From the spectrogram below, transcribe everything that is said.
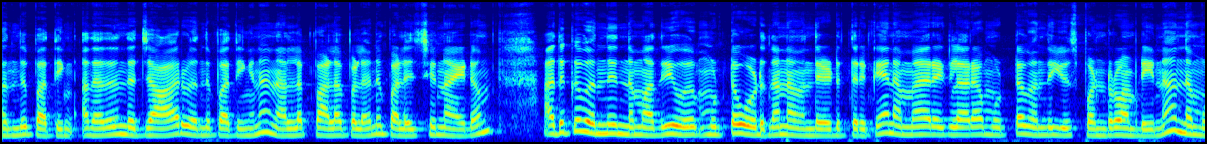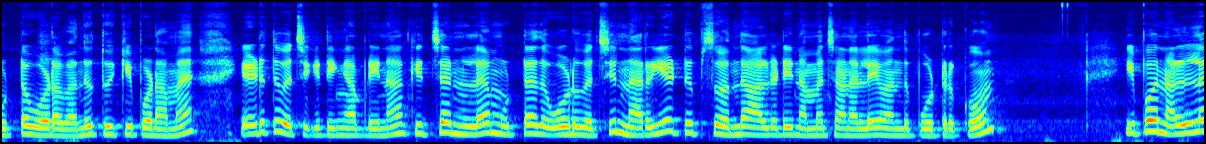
வந்து பார்த்திங்க அதாவது அந்த ஜார் வந்து பார்த்திங்கன்னா நல்ல பல பலன்னு பளிச்சுன்னு ஆகிடும் அதுக்கு வந்து இந்த மாதிரி முட்டை ஓடு தான் நான் வந்து எடுத்திருக்கேன். நம்ம ரெகுலராக முட்டை வந்து யூஸ் பண்ணுறோம் அப்படின்னா அந்த முட்டை ஓடை வந்து தூக்கி போடாமல் எடுத்து வச்சுக்கிட்டிங்க அப்படின்னா கிச்சன் கிச்சனில் முட்டை ஓடு வச்சு நிறைய டிப்ஸ் வந்து ஆல்ரெடி நம்ம சேனல்லே வந்து போட்டிருக்கோம். இப்போது நல்லா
